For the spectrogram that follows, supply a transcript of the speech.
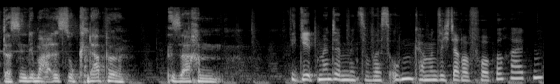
Das sind immer alles so knappe Sachen. Wie geht man denn mit sowas um? Kann man sich darauf vorbereiten?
